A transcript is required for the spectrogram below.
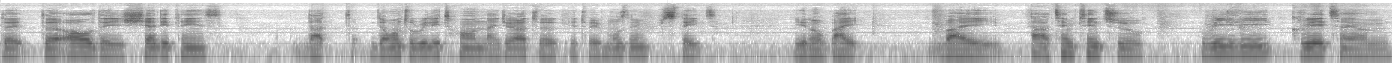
the the all the shady things that they want to really turn Nigeria to into a Muslim state, you know, by by attempting to really create um,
